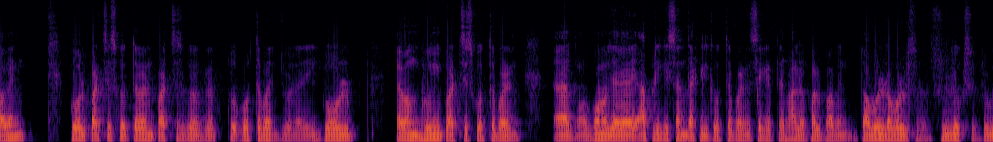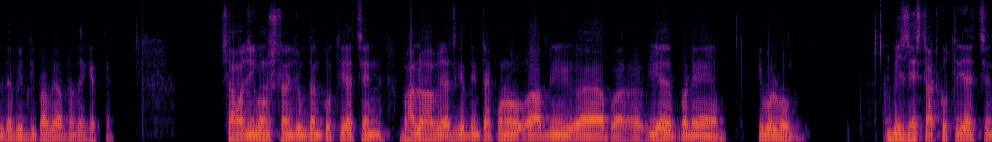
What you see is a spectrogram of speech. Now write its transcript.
পাবেন। গোল্ড পারচেস করতে পারেন পারচেস করতে পারেন জুয়েলারি গোল্ড এবং ভূমি পারচেস করতে পারেন। কোনো জায়গায় অ্যাপ্লিকেশন দাখিল করতে পারেন, সেক্ষেত্রে ভালো ফল পাবেন। ডবল ডবল সুযোগ সুবিধা বৃদ্ধি পাবে আপনাদের ক্ষেত্রে। সামাজিক অনুষ্ঠানে যোগদান করতে যাচ্ছেন, ভালো হবে। আজকের দিনটা কোনো আপনি ইয়ে মানে কি বলব বিজনেস স্টার্ট করতে যাচ্ছেন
